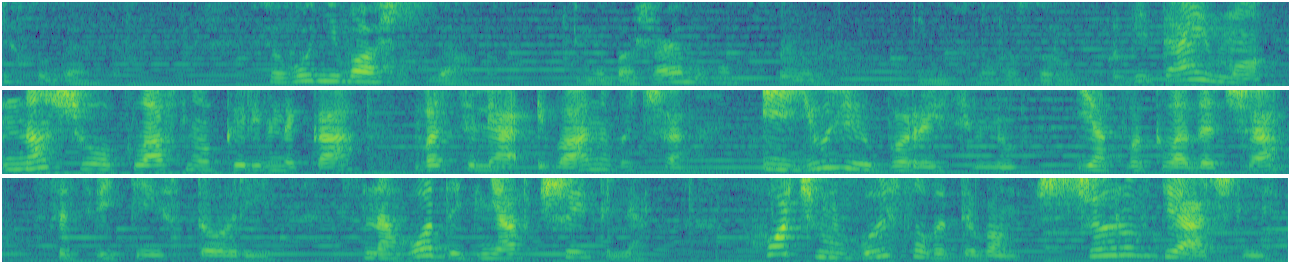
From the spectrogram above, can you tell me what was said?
і студентам. Сьогодні ваше свято, і ми бажаємо вам сили і міцного здоров'я. Вітаємо нашого класного керівника Василя Івановича і Юлію Борисівну як викладача всесвітньої історії з нагоди Дня вчителя. Хочемо висловити вам щиру вдячність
